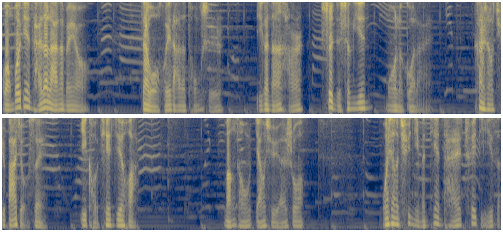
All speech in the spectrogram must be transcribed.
广播电台的来了没有？”在我回答的同时，一个男孩顺着声音摸了过来，看上去八九岁，一口天津话。盲童杨雪媛说：“我想去你们电台吹笛子。”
